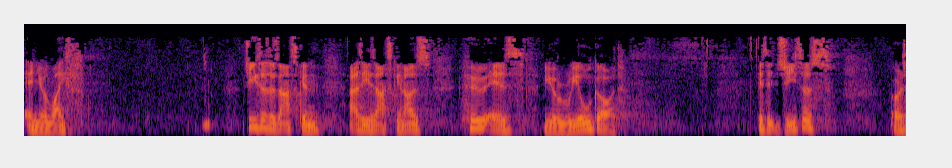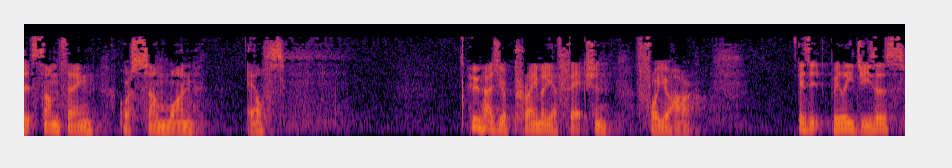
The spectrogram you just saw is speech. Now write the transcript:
in your life? Jesus is asking, as he's asking us, who is your real God? Is it Jesus or is it something or someone else? Who has your primary affection for your heart? Is it really Jesus?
